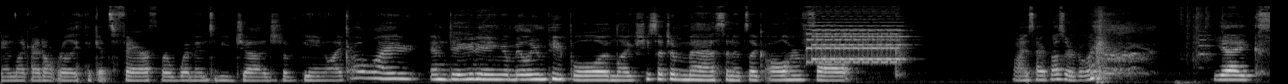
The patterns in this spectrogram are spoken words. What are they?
And like, I don't really think it's fair for women to be judged of being like, oh, I am dating a million people and like she's such a mess and it's like all her fault. Why is our buzzer going? Yikes.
